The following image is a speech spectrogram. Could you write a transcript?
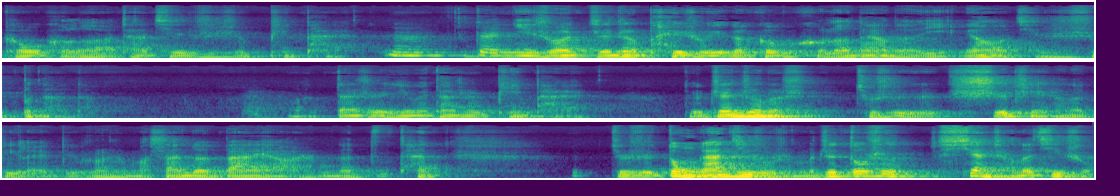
可口可乐，它其实是品牌。嗯，对。你说真正配出一个可口可乐那样的饮料，其实是不难的。啊，但是因为它是品牌，就真正的是就是食品上的壁垒，比如说什么三顿半呀什么的，它就是冻干技术什么，这都是现成的技术。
